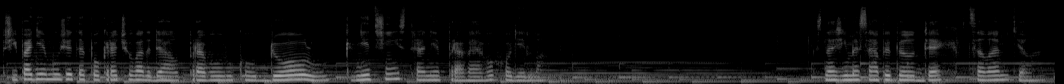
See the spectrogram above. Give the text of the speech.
Případně můžete pokračovat dál pravou rukou dolů k vnitřní straně pravého chodidla. Snažíme se, aby byl dech v celém těle.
